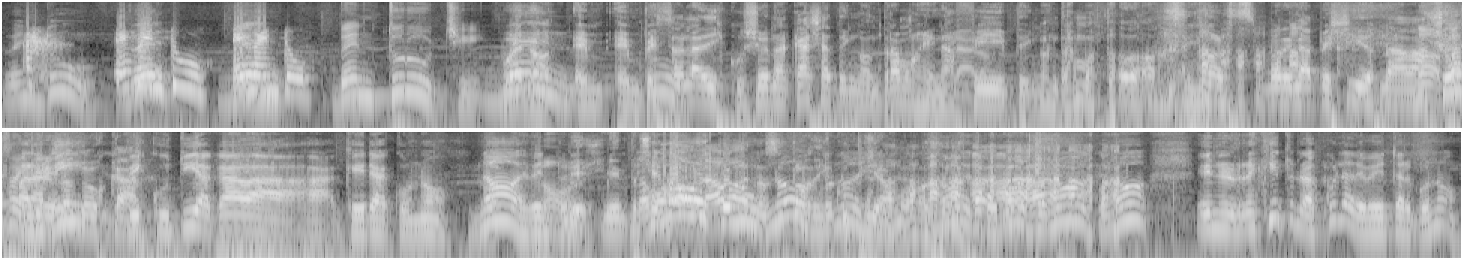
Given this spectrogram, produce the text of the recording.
Ventú. Es Ventú. Es Ventú. Venturucci. Bueno, em, empezó la discusión acá, ya te encontramos en AFIP, te encontramos todo por, el apellido nada más. yo para mí discutía acá que era Conó. No, es Venturucci. Mientras vos hablabas, nosotros discutíamos. No, Conó, En el registro de la escuela debe estar Conó.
